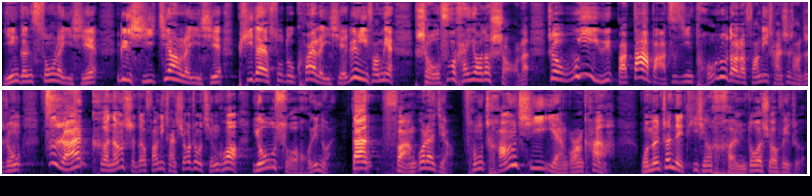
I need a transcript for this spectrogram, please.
银根松了一些，利息降了一些，批贷速度快了一些；另一方面，首付还要的少了，这无异于把大把资金投入到了房地产市场之中，自然可能使得房地产销售情况有所回暖。但反过来讲，从长期眼光看啊，我们真得提醒很多消费者。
